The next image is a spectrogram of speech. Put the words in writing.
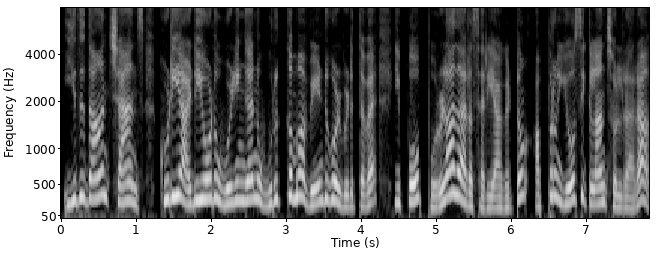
இதுதான் சான்ஸ் குடிய அடியோடு ஒழிங்கன்னு உருக்கமா வேண்டுகோள் விடுத்தவ இப்போ பொருளாதாரம் சரியாகட்டும் அப்புறம் யோசிக்கலாம்னு சொல்றாரா?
